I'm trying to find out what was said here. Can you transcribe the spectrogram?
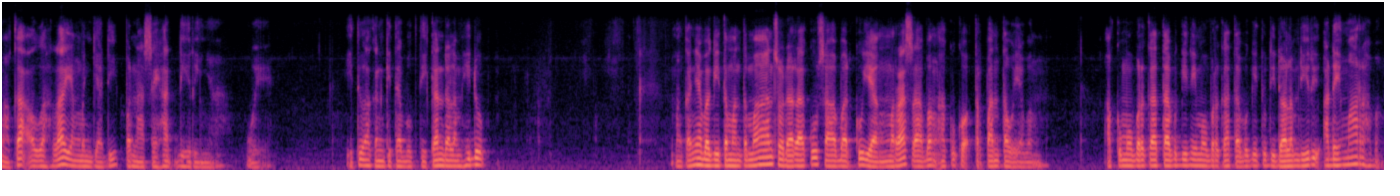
maka Allah lah yang menjadi penasehat dirinya. Weh. Itu akan kita buktikan dalam hidup. Makanya bagi teman-teman, saudaraku, sahabatku yang merasa, bang, aku kok terpantau ya bang. Aku mau berkata begini, mau berkata begitu di dalam diri ada yang marah bang.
